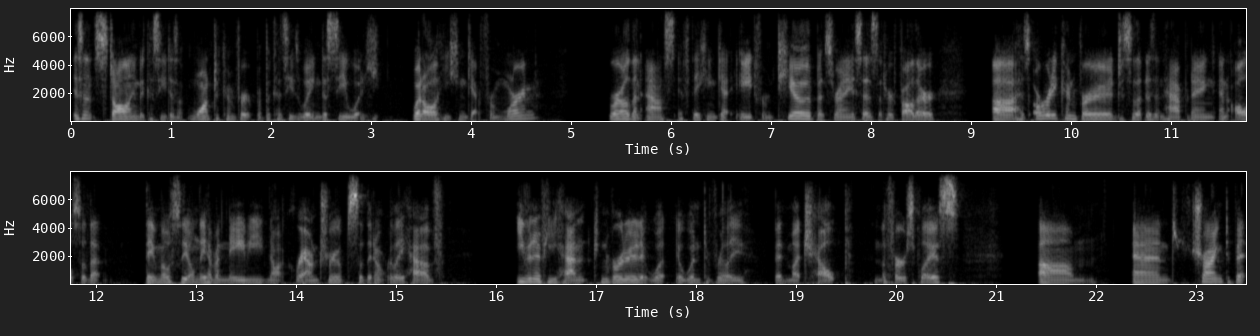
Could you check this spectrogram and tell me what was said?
isn't stalling because he doesn't want to convert, but because he's waiting to see what he what all he can get from Wyrn. Roial then asks if they can get aid from Teod, but Sarene says that her father uh, has already converted, so that isn't happening, and also that they mostly only have a navy, not ground troops, so they don't really have. Even if he hadn't converted, it w- it wouldn't have really been much help in the first place. Um, and trying to be-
